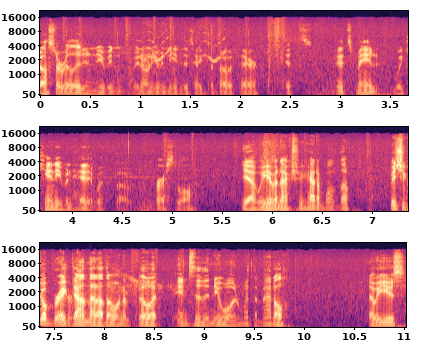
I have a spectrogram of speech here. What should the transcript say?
We also really didn't even we don't even need to take the boat there. It's it's made we can't even hit it with boat, first of all. Yeah, we haven't actually had a boat, though. We should go break Sure. down that other one and fill it into the new one with the metal that we use.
